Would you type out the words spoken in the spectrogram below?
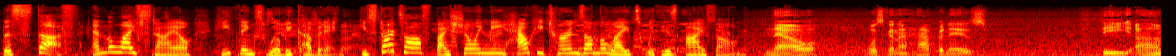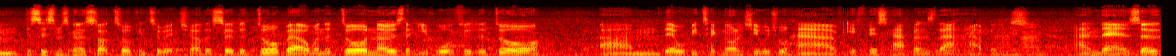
the stuff and the lifestyle he thinks we'll be coveting. He starts off by showing me how he turns on the lights with his iPhone. Now, what's going to happen is the um, the systems are going to start talking to each other. So the doorbell, when the door knows that you've walked through the door, um, there will be technology which will have if this happens, that happens, and then so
